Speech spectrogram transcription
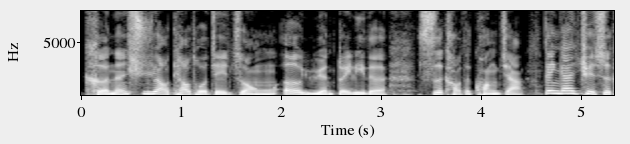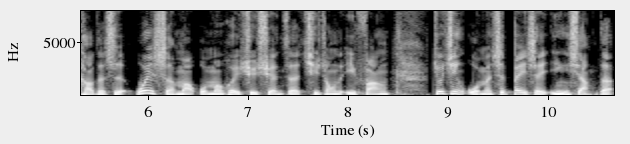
可能需要跳脱这种二元对立的思考的框架，更应该去思考的是，为什么我们会去选择其中的一方？究竟我们是被谁影响的？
